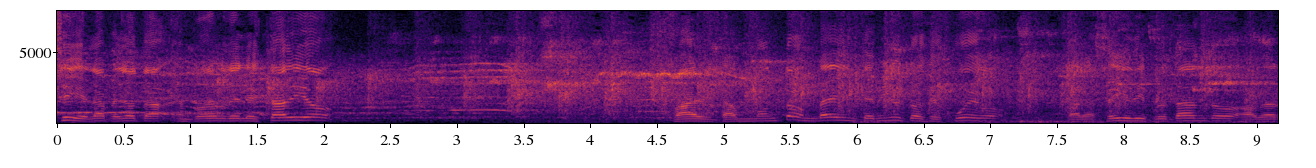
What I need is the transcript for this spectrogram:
Sigue la pelota en poder del estadio. Falta un montón, 20 minutos de juego para seguir disfrutando. A ver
